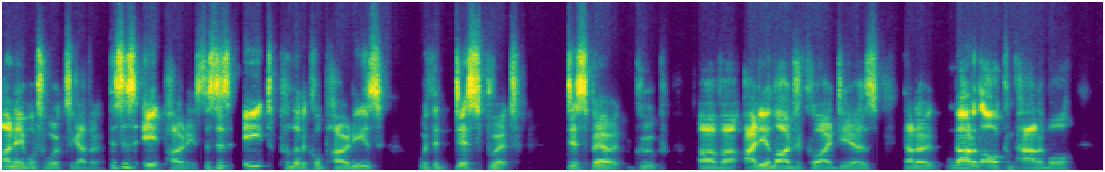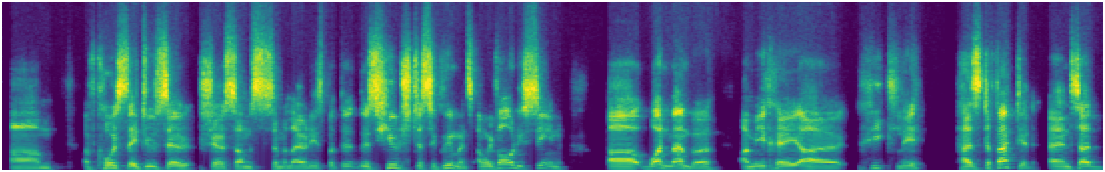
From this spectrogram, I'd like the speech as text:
unable to work together. This is eight parties. This is eight political parties with a disparate, disparate group of uh, ideological ideas that are not at all compatible. Um, of course, they do share some similarities, but there, there's huge disagreements. And we've already seen uh, one member, Amichai uh, Chikli, has defected and said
